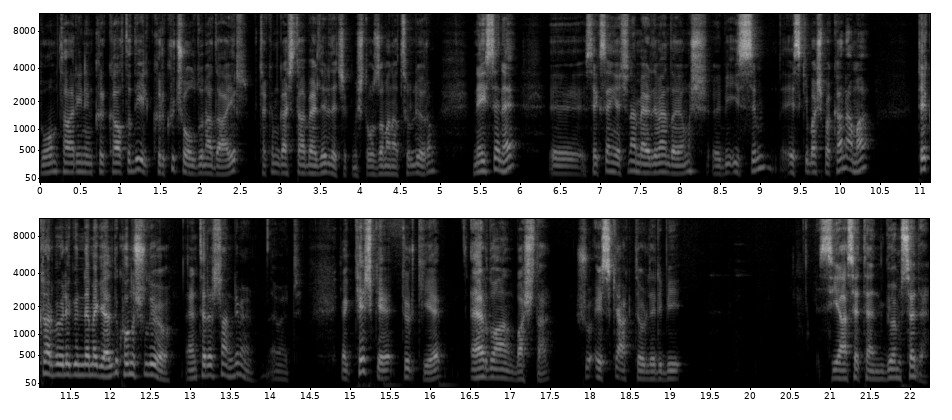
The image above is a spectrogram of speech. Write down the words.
doğum tarihinin 46 değil 43 olduğuna dair bir takım gazete haberleri de çıkmıştı o zaman hatırlıyorum. Neyse ne 80 e, yaşına merdiven dayamış e, bir isim eski başbakan ama tekrar böyle gündeme geldi konuşuluyor. Enteresan değil mi? Evet. Ya keşke Türkiye Erdoğan başta şu eski aktörleri bir siyaseten gömse de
